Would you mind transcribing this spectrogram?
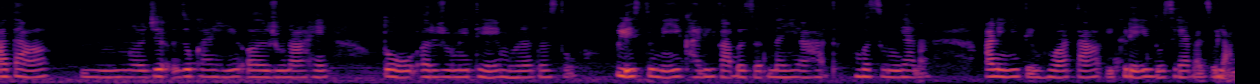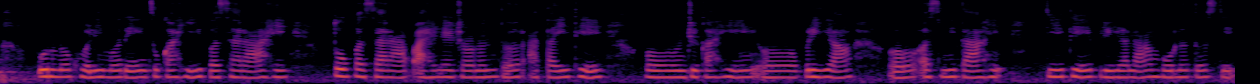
आता जे जो काही अर्जुन आहे तो अर्जुन इथे म्हणत असतो प्लीज तुम्ही खाली का बसत नाही आहात? बसून घ्या ना. आणि तेव्हा आता इकडे दुसऱ्या बाजूला पूर्ण खोलीमध्ये जो काही पसारा आहे तो पसारा पाहिल्याच्यानंतर आता इथे जी काही प्रिया अस्मिता आहे ती इथे प्रियाला बोलत असते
